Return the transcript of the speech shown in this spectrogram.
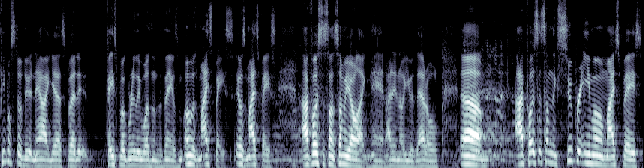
people still do it now, I guess, but it, Facebook really wasn't the thing. It was, oh, it was MySpace. It was MySpace. I posted something. Some of y'all are like, man, I didn't know you were that old. Um, I posted something super emo on MySpace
